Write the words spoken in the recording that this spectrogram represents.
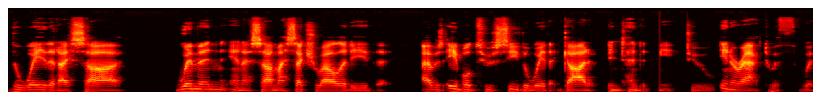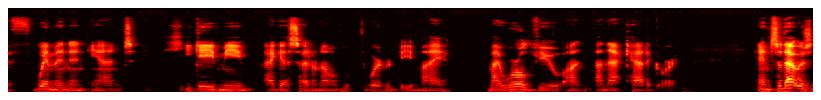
the way that I saw women and I saw my sexuality, that I was able to see the way that God intended me to interact with with women, and and He gave me, I guess, I don't know what the word would be, my my worldview on on that category, and so that was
